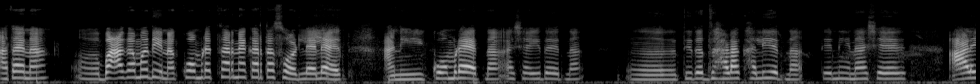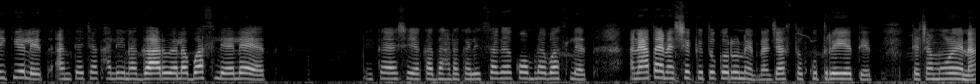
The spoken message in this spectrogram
आता आहे ना बागामध्ये ना कोंबड्या चरण्याकरता सोडलेल्या आहेत. आणि कोंबड्या आहेत ना अशा इथं आहेत ना तिथं झाडाखाली आहेत ना त्यांनी ना असे आळे केलेत आणि त्याच्याखाली ना गारव्याला बसलेल्या आहेत. काय असे एका झाडाखाली सगळ्या कोंबड्या बसल्यात. आणि आता आहे ना शक्यतो करून आहेत ना जास्त कुत्रे येतात. त्याच्यामुळे ना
